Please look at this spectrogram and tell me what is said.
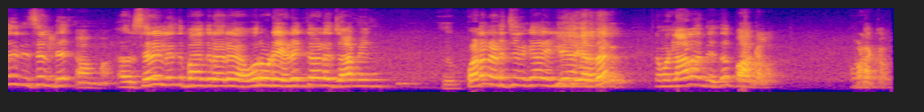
தேதி ரிசல்ட் ஆமா. அவர் சிறையிலேருந்து பார்க்குறாரு. அவருடைய இடைக்கால ஜாமீன் பலன் அடிச்சிருக்கா இல்லையாங்கிறத நம்ம நாலாம் தேதி தான் பார்க்கலாம். வணக்கம்.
